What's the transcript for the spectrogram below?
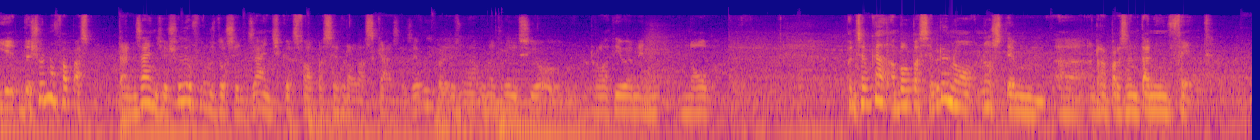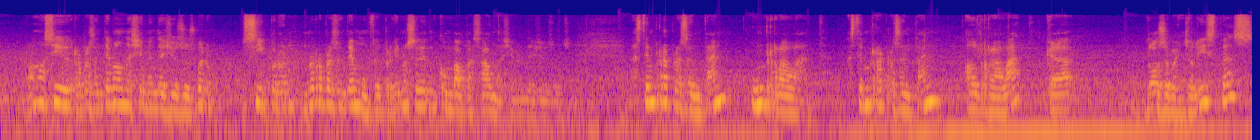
i d'això no fa pas tants anys, això deu fer uns 200 anys que es fa el pessebre a les cases, eh? Dir, és una, una tradició relativament nova. Pensem que amb el pessebre no, no estem eh, representant un fet, no? Sí, representem el naixement de Jesús. Bueno, sí, però no representem un fet, perquè no sabem com va passar el naixement de Jesús. Estem representant un relat. Estem representant el relat que dos evangelistes,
